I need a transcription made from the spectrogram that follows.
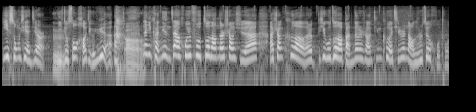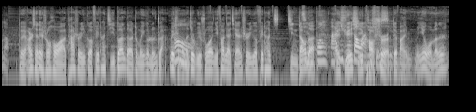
一松懈劲儿，你就松好几个月 啊。那你肯定你再恢复坐到那儿上学啊，上课，屁股坐到板凳上听课，其实脑子是最糊涂的。对，而且那时候啊，它是一个非常极端的这么一个轮转。为什么呢？就是比如说你放假前是一个非常紧张的学习考试，对吧？因为我们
